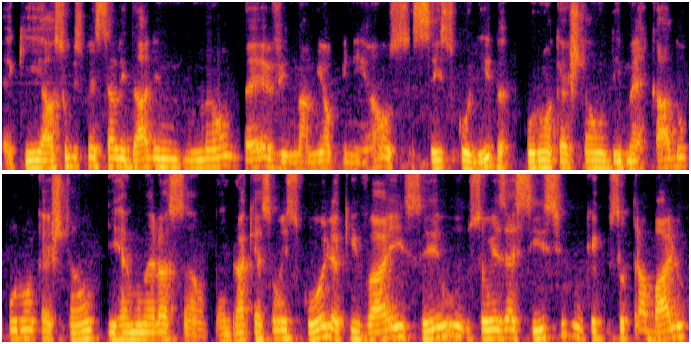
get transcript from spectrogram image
é que a subespecialidade não deve, na minha opinião, ser escolhida por uma questão de mercado ou por uma questão de remuneração. Lembrar que essa é uma escolha que vai ser o seu exercício, o seu trabalho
